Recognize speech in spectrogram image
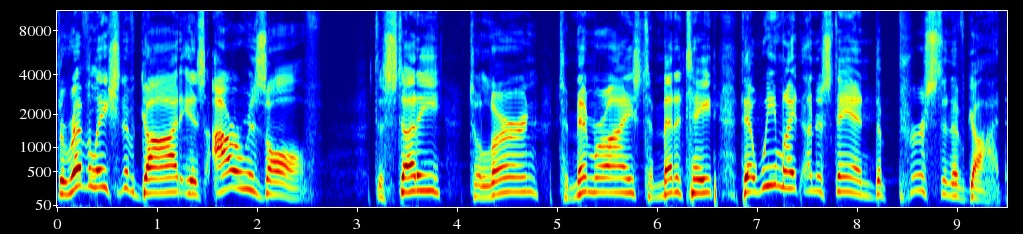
The revelation of God is our resolve to study, to learn, to memorize, to meditate, that we might understand the person of God.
